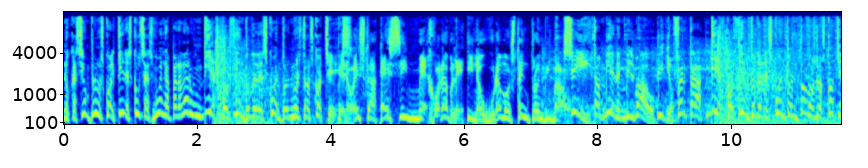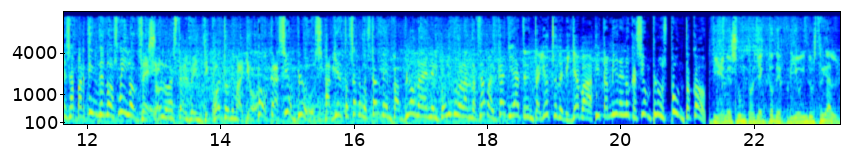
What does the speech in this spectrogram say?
En Ocasión Plus cualquier excusa es buena para dar un 10% de descuento en nuestros coches. Pero esta es inmejorable. Inauguramos centro en Bilbao. Sí, también en Bilbao. Y de oferta, 10% de descuento en todos los coches a partir de 2011. Solo hasta el 24 de mayo. Ocasión Plus. Abierto sábados tarde en Pamplona en el polígono Landazábal calle A38 de Villaba y también en ocasiónplus.com. ¿Tienes un proyecto de frío industrial?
